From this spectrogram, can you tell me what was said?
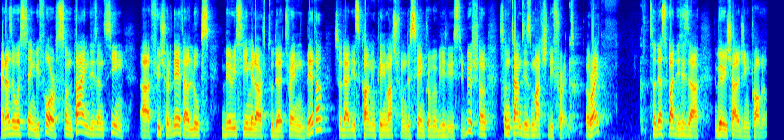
And as I was saying before, sometimes this unseen uh, future data looks very similar to the training data, so that is coming pretty much from the same probability distribution. Sometimes it's much different, all right? So that's why this is a very challenging problem.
